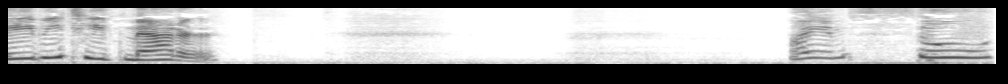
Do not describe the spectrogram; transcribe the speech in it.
Baby teeth matter. I am so.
